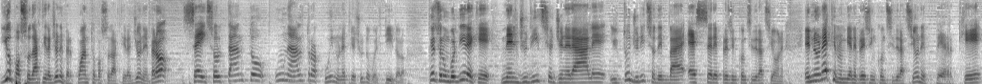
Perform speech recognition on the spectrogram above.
io posso darti ragione per quanto posso darti ragione, però sei soltanto un altro a cui non è piaciuto quel titolo. Questo non vuol dire che nel giudizio generale il tuo giudizio debba essere preso in considerazione. E non è che non viene preso in considerazione perché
